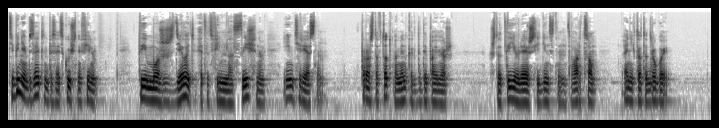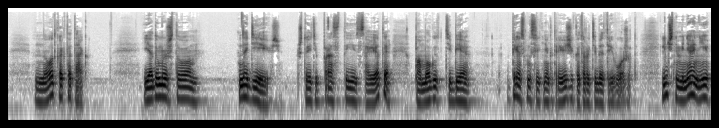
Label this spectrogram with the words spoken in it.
тебе не обязательно писать скучный фильм. Ты можешь сделать этот фильм насыщенным и интересным. Просто в тот момент, когда ты поймешь, что ты являешься единственным творцом, а не кто-то другой. Ну вот как-то так. Я думаю, что надеюсь, что эти простые советы помогут тебе переосмыслить некоторые вещи, которые тебя тревожат. Лично меня они,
